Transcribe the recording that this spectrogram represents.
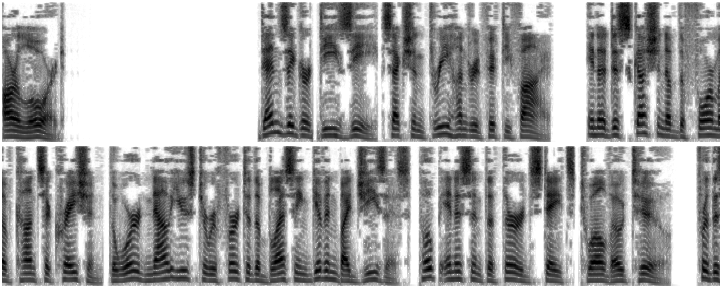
our Lord." Denzinger DZ section 355. In a discussion of the form of consecration the word now used to refer to the blessing given by Jesus, Pope Innocent III states 1202. For the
